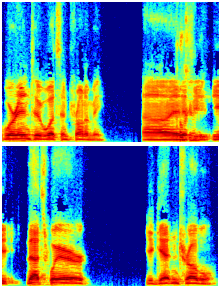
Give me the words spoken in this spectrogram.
we're into. What's in front of me, uh, and okay. if you, you, that's where you get in trouble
